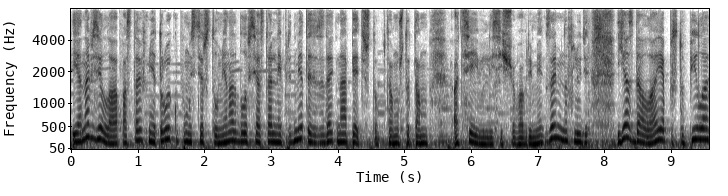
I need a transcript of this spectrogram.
И она взяла, поставив мне тройку по мастерству. Мне надо было все остальные предметы сдать на 5, что, потому что там отсеивались еще во время экзаменов люди. Я сдала, я поступила.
